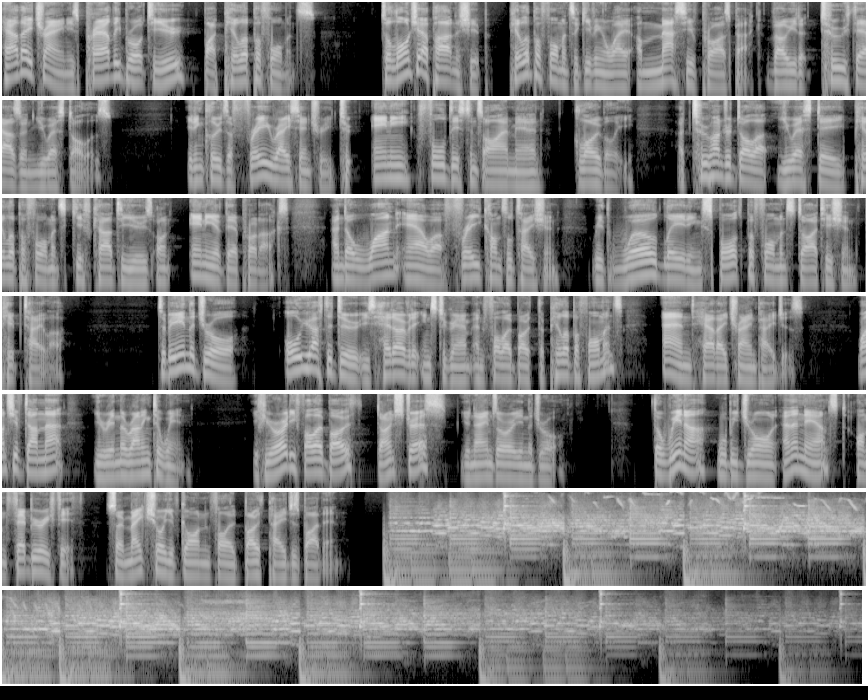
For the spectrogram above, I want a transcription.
How They Train is proudly brought to you by Pillar Performance. To launch our partnership, Pillar Performance are giving away a massive prize pack valued at 2000 US dollars. It includes a free race entry to any full distance Ironman globally, a $200 USD Pillar Performance gift card to use on any of their products, and a one hour free consultation with world leading sports performance dietitian Pip Taylor. To be in the draw, all you have to do is head over to Instagram and follow both the Pillar Performance and How They Train pages. Once you've done that, you're in the running to win. If you already follow both, don't stress, your name's already in the draw. The winner will be drawn and announced on February 5th, so make sure you've gone and followed both pages by then.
